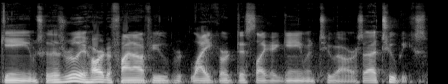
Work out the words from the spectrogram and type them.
games because it's really hard to find out if you like or dislike a game in two hours, uh, two weeks.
